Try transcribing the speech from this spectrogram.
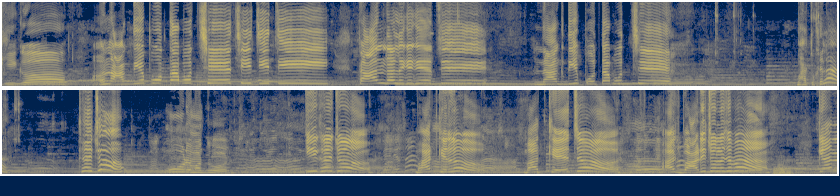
কি গো? নাক দিয়ে পোতা পড়ছে চি চি চি ঠান্ডা লেগে গিয়েছে নাক দিয়ে পোতা পড়ছে। ভাতু খেলা? খেয়েছো? ওরে মাধুর। কি খেয়েছো? ভাত খেলো? ভাত খেয়েছো? আজ বাড়ি চলে যাবে? কেন?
